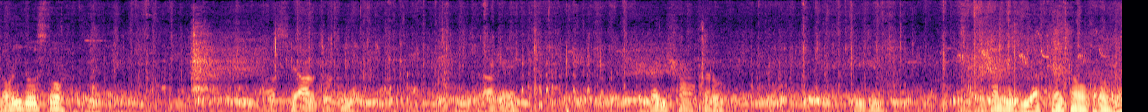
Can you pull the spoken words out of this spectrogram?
ਲੋ ਜੀ ਦੋਸਤੋ ਆ ਸਿਆਲ ਕੋਟੀ ਕਬੂਤਰ ਆ ਗਏ ਇਹਦਾ ਵੀ ਸ਼ੌਂਕ ਕਰੋ ਠੀਕ ਹੈ ਜੀ ਮੈਂ ਤੁਹਾਨੂੰ ਜੀ ਆਖਿਆ ਸ਼ੌਂਕ ਕਰਾਉਣਾ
